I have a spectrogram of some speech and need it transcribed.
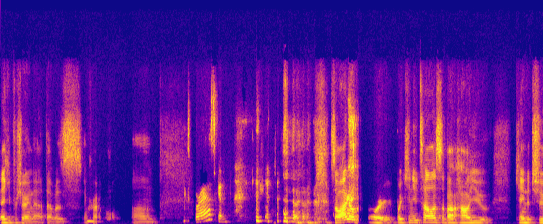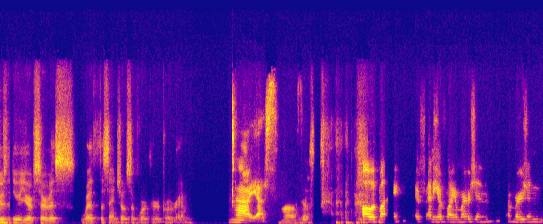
thank you for sharing that. That was mm-hmm. incredible. Um, Thanks for asking. so I know story, but can you tell us about how you came to choose to do a year of service with the St. Joseph Worker Program? Ah, yes. Uh, yes. All of my, if any of my immersion immersion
